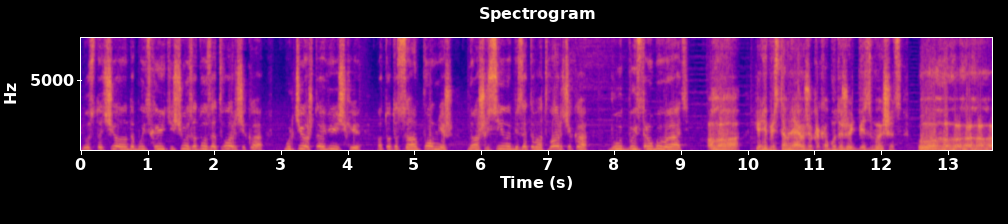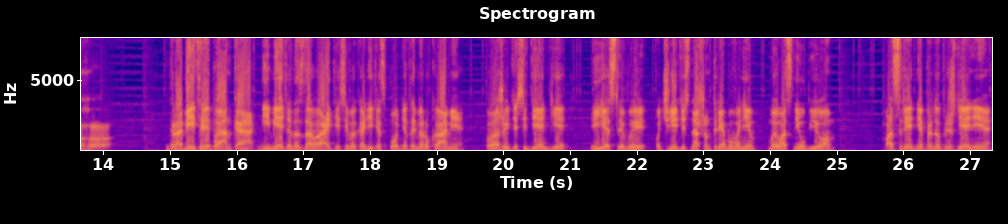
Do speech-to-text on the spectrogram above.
но сначала надо будет сходить еще за дозу отварчика, мультяшной овечки, а то ты сам помнишь, наши силы без этого отварчика будут быстро убывать. Ага, я не представляю уже, как я буду жить без мышц. О-хо-хо-хо-хо-хо. Грабители банка, немедленно сдавайтесь и выходите с поднятыми руками. Положите все деньги, и если вы подчинитесь нашим требованиям, мы вас не убьем. Последнее предупреждение.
